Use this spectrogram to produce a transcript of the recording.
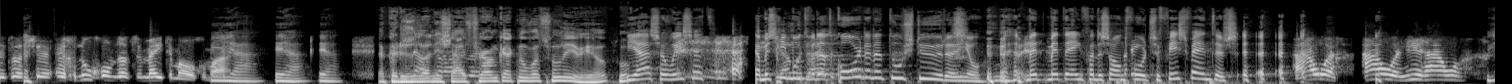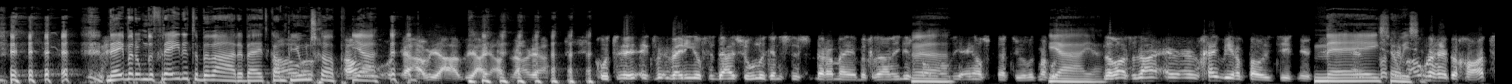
het was eh, genoeg om dat mee te mogen maken. Ja, ja, ja. Daar kunnen ze Nou, dan in dan we- Zuid-Frankrijk nog wat van leren, toch? Ja, zo is het. Ja, misschien moeten we dat koor er naartoe sturen, joh. met, met een van de Zandvoortse visventers. Houden, houden, hier houden. nee, maar om de vrede te bewaren bij het kampioenschap. Oh, ja. ja, ja, ja, ja, nou ja. Goed, eh, ik weet niet of de Duitse hooligans dus daarmee hebben gedaan. In ieder geval Ja. die Engelsen natuurlijk. Maar goed, Ja, ja. dan laten we daar eh, eh, geen wereldpolitiek nu. Nee, Wat zo we is ook het. nog hebben gehad,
